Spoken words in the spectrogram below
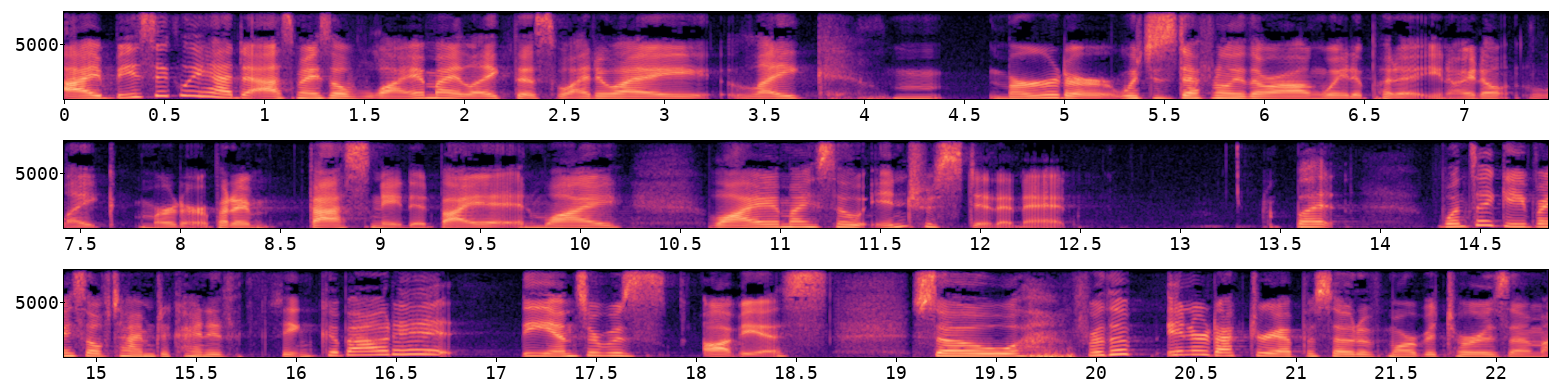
I basically had to ask myself, why am I like this? Why do I like m- murder, which is definitely the wrong way to put it. You know, I don't like murder, but I'm fascinated by it and why why am I so interested in it? But once I gave myself time to kind of think about it, the answer was obvious. So, for the introductory episode of Morbid Tourism,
